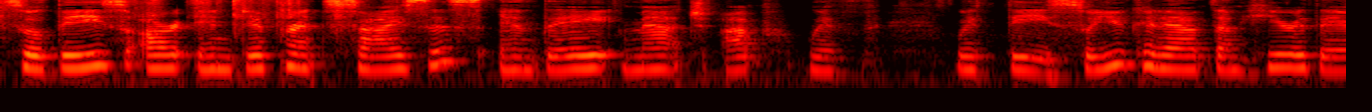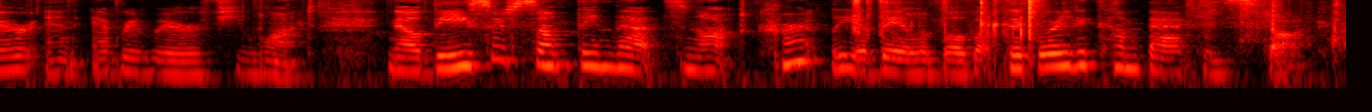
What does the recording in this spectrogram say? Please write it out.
So these are in different sizes and they match up with with these. So you can add them here, there, and everywhere if you want. Now these are something that's not currently available, but they're going to come back in stock.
